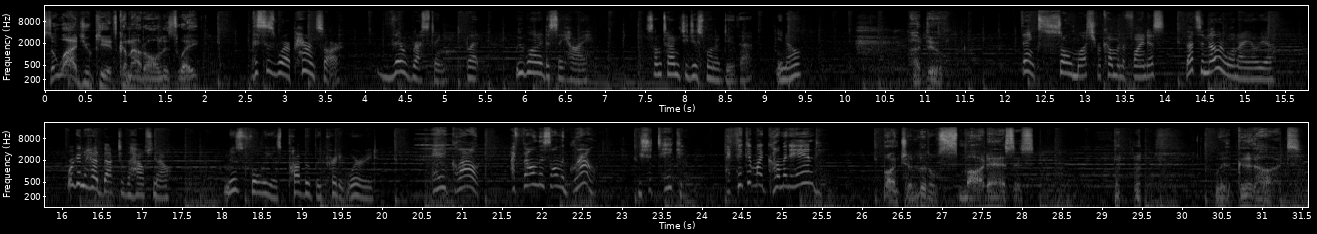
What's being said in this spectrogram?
So why'd you kids come out all this way? this is where our parents are. They're resting, but we wanted to say hi. Sometimes you just want to do that, you know? I do. Thanks so much for coming to find us. That's another one I owe you. We're gonna head back to the house now. Ms. Foley is probably pretty worried. Hey, Cloud, I found this on the ground. You should take it. I think it might come in handy. Bunch of little smartasses. With good hearts.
